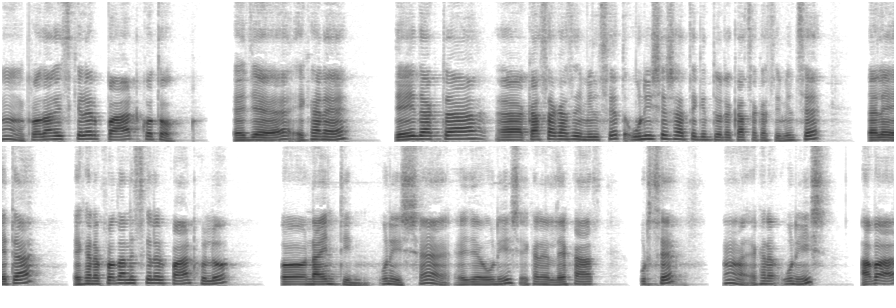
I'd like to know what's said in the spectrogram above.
হুম, প্রধান স্কেলের পাট কত? এই যে এখানে যেই দাগটা কাছাকাছি মিলছে, তো উনিশের সাথে কিন্তু এটা কাছাকাছি মিলছে। তাহলে এটা, এখানে প্রধান স্কেলের পার্ট হলো নাইনটিন উনিশ হ্যাঁ? এই যে উনিশ, এখানে লেখা উঠছে। হুম, এখানে উনিশ। আবার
